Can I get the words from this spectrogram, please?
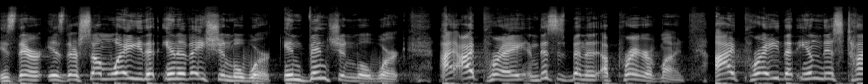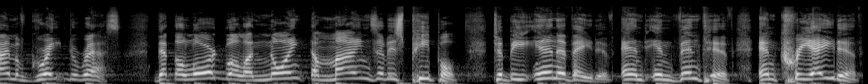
Is there, is there some way that innovation will work, invention will work? I, I pray, and this has been a, a prayer of mine, I pray that in this time of great duress, that the Lord will anoint the minds of his people to be innovative and inventive and creative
